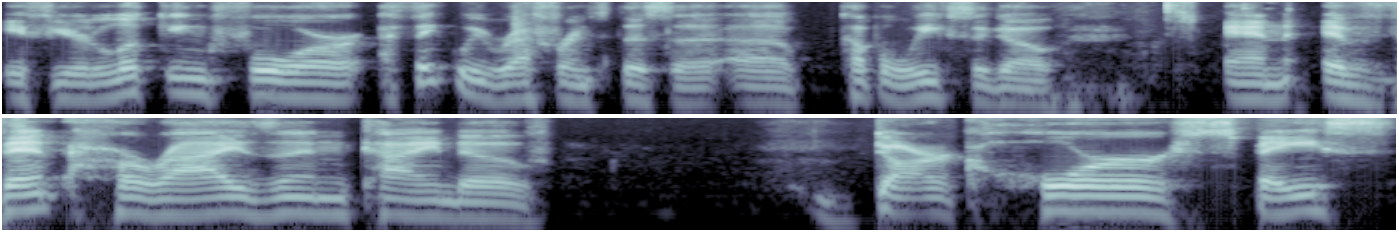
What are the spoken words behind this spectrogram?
If you're looking for, I think we referenced this a, a couple weeks ago, an event horizon kind of dark horror space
